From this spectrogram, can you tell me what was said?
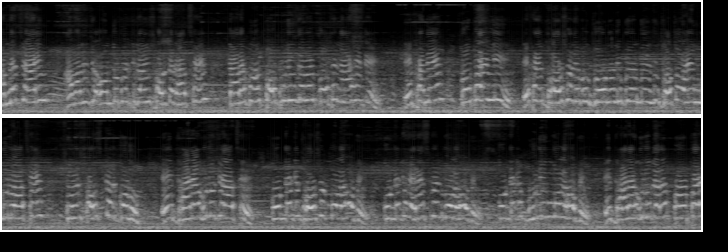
আমরা চাই আমাদের যে অন্তর্বর্তীকালীন সরকার আছে, তারা কোনো পপুলিজমের পথে না হেঁটে এখানে প্রপারলি এখানে ধর্ষণ এবং যৌন নিপীড়ন বিরোধী যত আইনগুলো আছে সেগুলো সংস্কার করুক এই ধারাগুলো যে আছে কোনটাকে ধর্ষণ বলা হবে কোনটাকে হ্যারাসমেন্ট বলা হবে কোনটাকে বুলিং বলা হবে এই ধারাগুলো তারা প্রপার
